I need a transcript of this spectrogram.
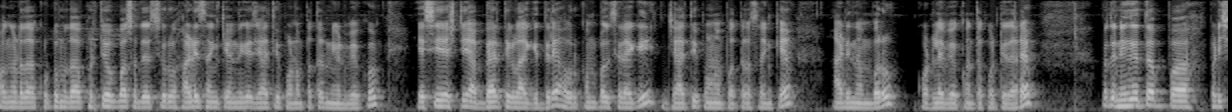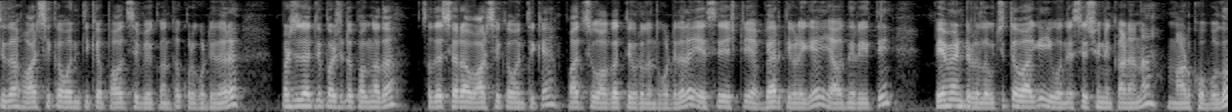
ಪಂಗಡದ, ಕುಟುಂಬದ ಪ್ರತಿಯೊಬ್ಬ ಸದಸ್ಯರು ಹಾಡಿ ಸಂಖ್ಯೆಯೊಂದಿಗೆ ಜಾತಿ ಪ್ರಮಾಣಪತ್ರ ನೀಡಬೇಕು. ಎಸ್ ಸಿ ಎಸ್ ಟಿ ಅಭ್ಯರ್ಥಿಗಳಾಗಿದ್ದರೆ ಅವರು ಕಂಪಲ್ಸರಿಯಾಗಿ ಜಾತಿ ಪ್ರಮಾಣಪತ್ರ ಸಂಖ್ಯೆ, ಆಡಿ ನಂಬರು ಕೊಡಲೇಬೇಕು ಅಂತ ಕೊಟ್ಟಿದ್ದಾರೆ. ಮತ್ತು ನಿಗದಿತ ಪ, ಪಡಿಸಿದ ವಾರ್ಷಿಕ ವಂತಿಕೆ ಪಾವತಿಸಬೇಕು ಅಂತ ಕೂಡ ಕೊಟ್ಟಿದ್ದಾರೆ. ಪರಿಶಿಷ್ಟ ಜಾತಿ ಪರಿಶಿಷ್ಟ ಪಂಗದ ಸದಸ್ಯರ ವಾರ್ಷಿಕ ವಂತಿಕೆ ಪಾವತಿಸುವ ಅಗತ್ಯವಿರಲ್ಲ ಅಂತ ಕೊಟ್ಟಿದ್ದಾರೆ. ಎಸ್ ಸಿ, ಎಸ್ ಟಿ ಅಭ್ಯರ್ಥಿಗಳಿಗೆ ಯಾವುದೇ ರೀತಿ ಪೇಮೆಂಟ್ ಇರಲ್ಲ. ಉಚಿತವಾಗಿ ಈ ಒಂದು ಯಶಸ್ವಿನಿ ಕಾರ್ಡನ್ನು ಮಾಡ್ಕೋಬೋದು.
